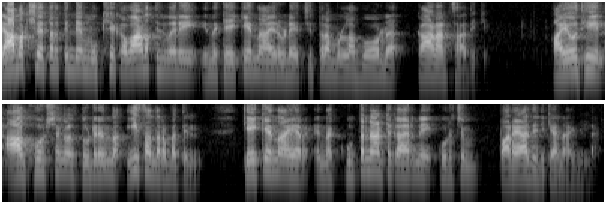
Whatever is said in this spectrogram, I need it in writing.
രാമക്ഷേത്രത്തിന്റെ മുഖ്യ കവാടത്തിൽ വരെ ഇന്ന് കെ കെ നായരുടെ ചിത്രമുള്ള ബോർഡ് കാണാൻ സാധിക്കും. അയോധ്യയിൽ ആഘോഷങ്ങൾ തുടരുന്ന ഈ സന്ദർഭത്തിൽ കെ കെ നായർ എന്ന കുട്ടനാട്ടുകാരനെ കുറിച്ചും പറയാതിരിക്കാനാകില്ല.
